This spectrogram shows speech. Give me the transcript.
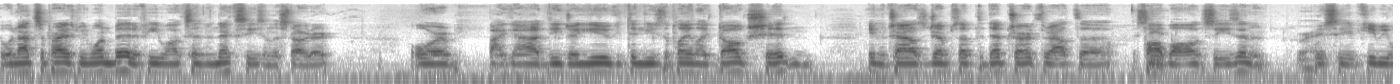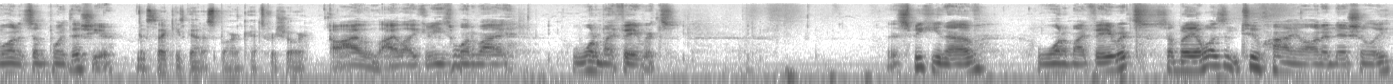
it would not surprise me one bit if he walks into next season the starter. Or, by God, DJU continues to play like dog shit, and Aidan Chiles jumps up the depth chart throughout the fall ball season, and we Right. see him QB one at some point this year. Looks like he's got a spark, that's for sure. Oh, I, I like him. He's one of my one of my favorites. And speaking of one of my favorites, somebody I wasn't too high on initially,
